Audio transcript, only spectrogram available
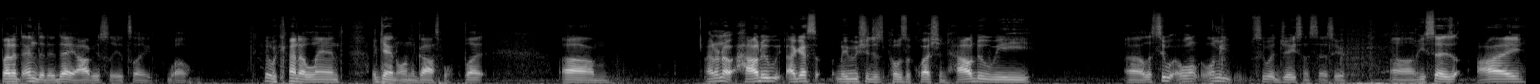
but at the end of the day, obviously, it's like, well, we kind of land again on the gospel. But um, I don't know. How do we, I guess maybe we should just pose a question. How do we uh, let's see. What, well, let me see what Jason says here. Um, he says, "I,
